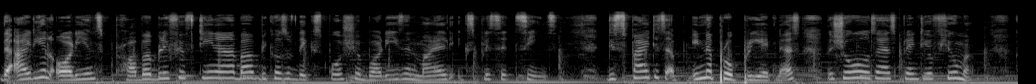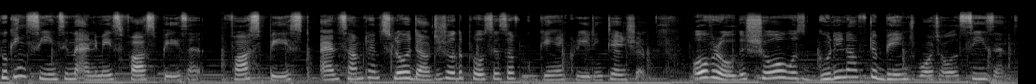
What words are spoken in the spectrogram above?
The ideal audience probably 15 and above because of the exposure bodies and mild explicit scenes. Despite its inappropriateness, the show also has plenty of humor. Cooking scenes in the anime is fast paced and fast paced and sometimes slow down to show the process of cooking and creating tension. Overall, the show was good enough to binge watch all seasons.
